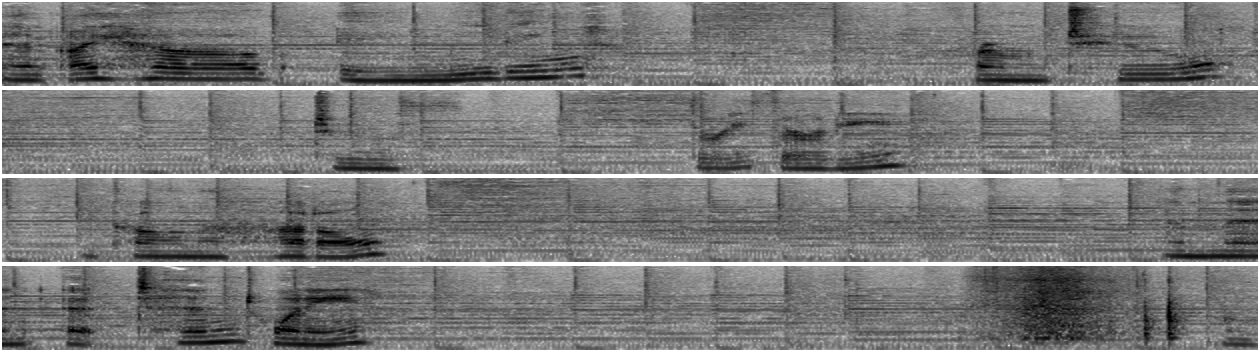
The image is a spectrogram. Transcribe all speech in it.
And I have a meeting from 2 to 3.30. We call them a huddle. And then at 10.20 on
